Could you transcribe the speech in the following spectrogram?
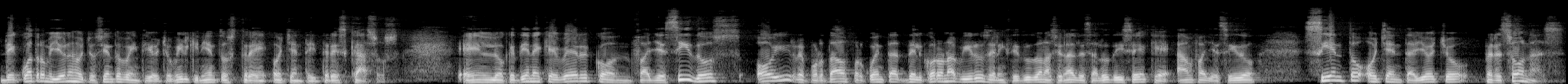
de 4.828.583 casos. En lo que tiene que ver con fallecidos, hoy reportados por cuenta del coronavirus, el Instituto Nacional de Salud dice que han fallecido 188 personas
